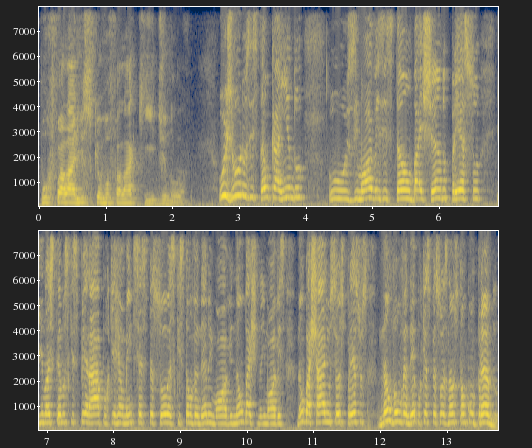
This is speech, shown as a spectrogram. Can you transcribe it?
por falar isso que eu vou falar aqui de novo. Os juros estão caindo, os imóveis estão baixando o preço e nós temos que esperar, porque realmente se as pessoas que estão vendendo imóvel não baixam, imóveis não baixarem os seus preços, não vão vender porque as pessoas não estão comprando.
